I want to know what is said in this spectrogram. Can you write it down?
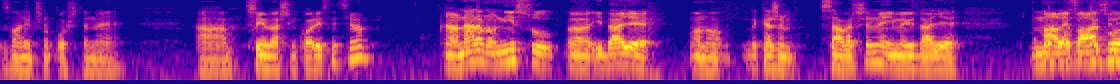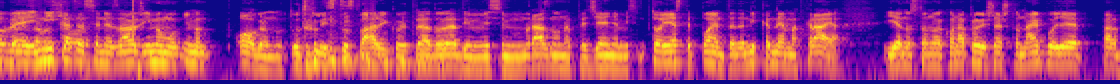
zvanično puštene a, svim našim korisnicima. A, naravno, nisu a, i dalje, ono, da kažem, savršene, imaju dalje male bagove i nikad završava. da se ne završi. Imamo, imam ogromnu tu listu stvari koje treba da uradim, mislim, razna unapređenja, mislim, to jeste poenta da nikad nema kraja. I jednostavno, ako napraviš nešto najbolje, pa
